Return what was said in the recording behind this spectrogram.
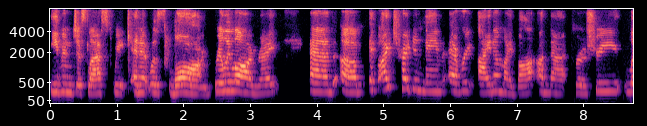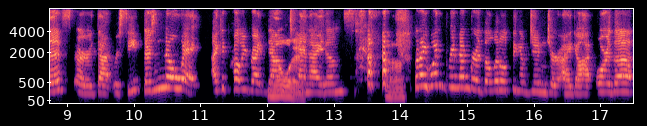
even just last week, and it was long, really long, right? And um, if I tried to name every item I bought on that grocery list or that receipt, there's no way. I could probably write down No 10 items, Uh, but I wouldn't remember the little thing of ginger I got or the,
